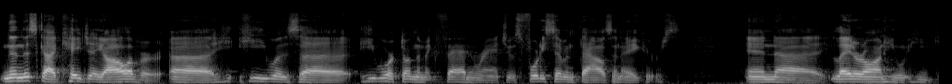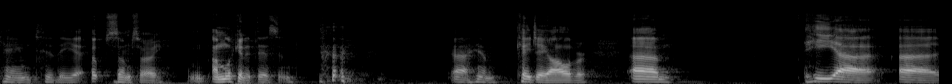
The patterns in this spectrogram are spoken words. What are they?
and then this guy, KJ Oliver, uh, he, he, was uh, he worked on the McFadden Ranch. It was 47,000 acres, and uh, later on he he came to the. oops, I'm sorry. I'm looking at this and uh, him, KJ Oliver. Um, he uh, uh,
